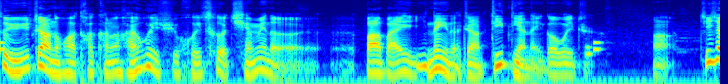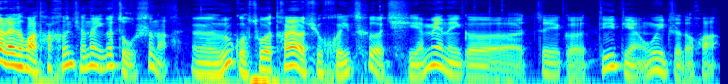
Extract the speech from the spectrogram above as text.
至于这样的话，它可能还会去回测前面的八百以内的这样低点的一个位置啊。接下来的话，它横行的一个走势呢，呃，如果说它要去回测前面那个这个低点位置的话。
